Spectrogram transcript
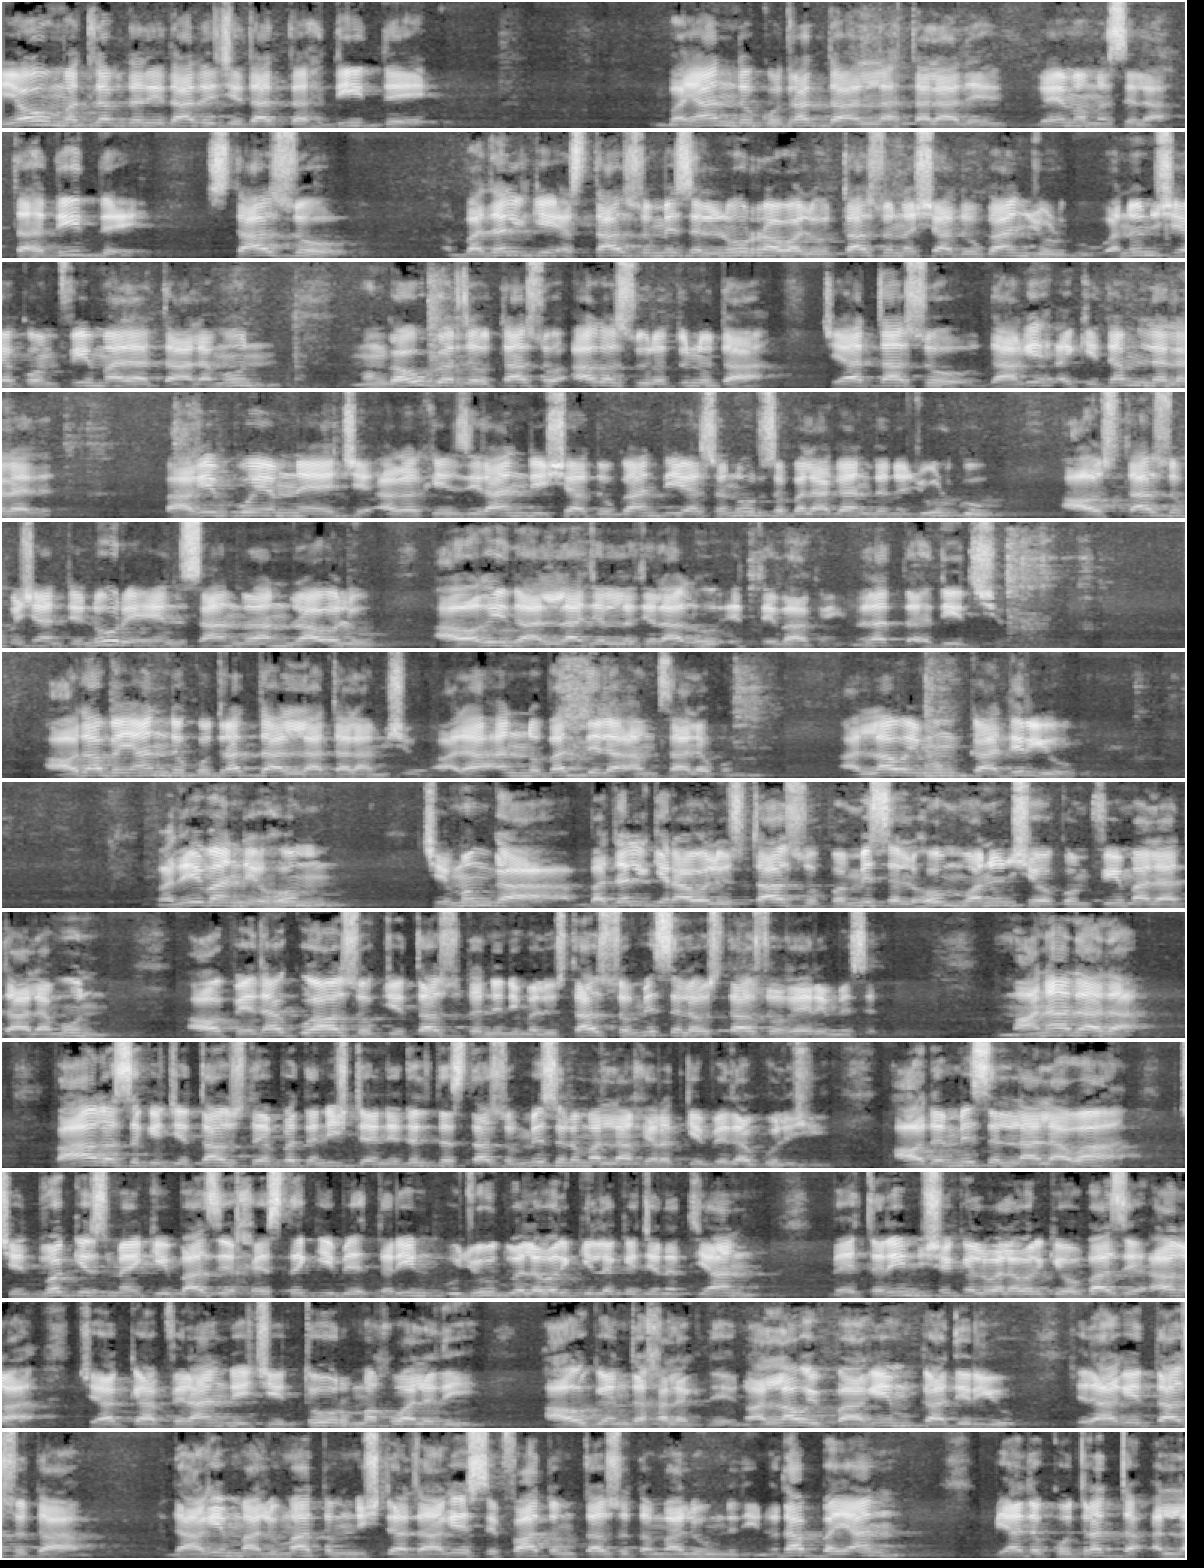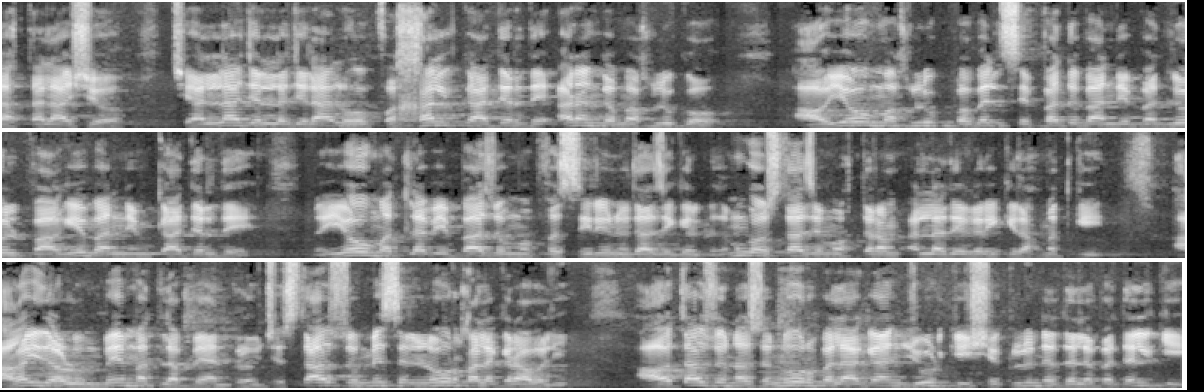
یو مطلب د دې دال چې دا تهدید دی بیان د قدرت د الله تعالی دی دویمه مسله تهدید دی استاسو بدل کې استاسو مثل نور راولو تاسو نشادوغان جوړ کو ونن شیکم فیما لا تعلمون مونږ او ګرځو تاسو هغه صورتونو ته چې تاسو داغه عقیدم لره پاغي پویم نه چې هغه خنزیران دي شادوغان دي یا سنور څه بلاګان د نه جوړ کو او تاسو په شانت نور انسان ران راولو او هغه د الله جل جلاله اتباع کوي نو دا تهدید شو او دا بیان د قدرت د الله تعالی شو علا ان نبدل امثالکم الله وي مونږ قادر یو په دې باندې هم چې مونږه بدل کې راول استاد په مثل هم وننشئکم فيما لا تعلمون او پیدا کوا سوک چې تاسو ته نه دی مل استاد سو مثل او استاد سو غیر مثل معنا دا ده هغه څه کې چې تاسو ته پته نشته نه دلته تاسو مثل هم الله آخرت کې پیدا کول شي او د مثل نه علاوه چې دوه قسمه کې بعضې خسته کې بهترین وجود ولور کې لکه جنتیان بهترین شکل ولور کې او بعضې هغه چې کافران دي چې تور مخ والدي او ګنده خلق دي نو الله وي پاغیم قادر یو چې داګه تاسو ته داغه معلومات هم نشته داغه صفات هم تاسو ته معلوم ندي نو دا بیان بیا د قدرت د الله تعالی شو چې الله جل جلاله فخل قادر دې ارنګ مخلوقو او یو مخلوق په بل صفت باندې بدلول پاګې باندې قادر دی نو یو مطلب بعضو مفسرین دا ذکر کړ موږ استاد محترم الله دې غری کی رحمت کی هغه دا لومبه مطلب بیان کړو چې تاسو مثل نور خلق راولي او تاسو نس نور بلاګان جوړ کی شکلونه دل بدل کی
